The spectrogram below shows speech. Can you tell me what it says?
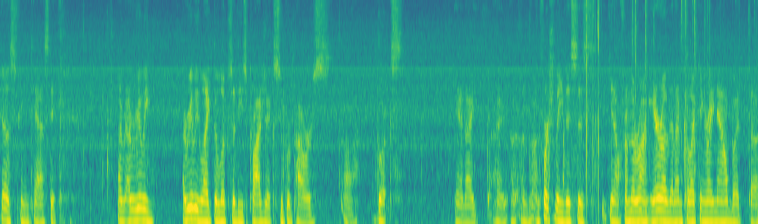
just fantastic. I, I really, I really like the looks of these Project Superpowers uh, books, and I, I, unfortunately, this is you know from the wrong era that I'm collecting right now, but uh,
